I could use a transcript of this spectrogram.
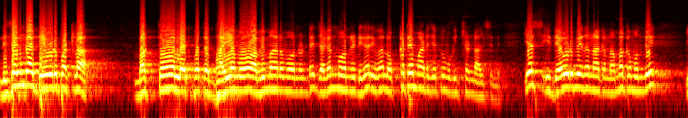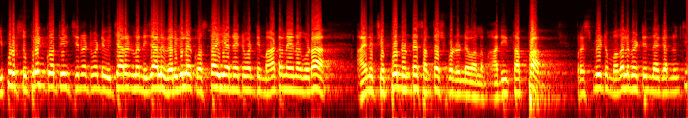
నిజంగా దేవుడి పట్ల భక్తో లేకపోతే భయమో అభిమానమో ఉంటే జగన్మోహన్ రెడ్డి గారు ఇవాళ ఒక్కటే మాట చెప్పి ముగించుండాల్సింది. ఎస్ ఈ దేవుడి మీద నాకు నమ్మకం ఉంది. ఇప్పుడు సుప్రీంకోర్టు ఇచ్చినటువంటి విచారణలో నిజాలు వెలుగులోకి వస్తాయి అనేటువంటి మాటనైనా కూడా ఆయన చెప్పుండుంటే సంతోషపడి ఉండేవాళ్ళం అది తప్ప ప్రెస్ మీట్ మొదలుపెట్టిన దగ్గర నుంచి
